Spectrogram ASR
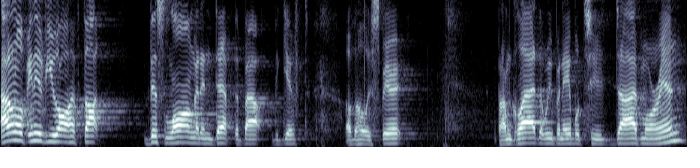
I don't know if any of you all have thought this long and in depth about the gift of the Holy Spirit, but I'm glad that we've been able to dive more in.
